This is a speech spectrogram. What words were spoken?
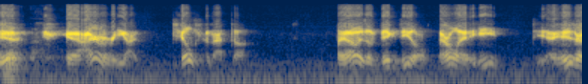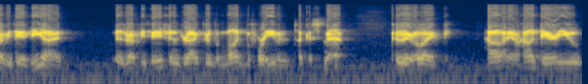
Yeah, yeah. I remember he got killed for that though. Like that was a big deal. Everyone he his reputation he got his reputation dragged through the mud before he even took a snap. because they were like, how you know, how dare you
